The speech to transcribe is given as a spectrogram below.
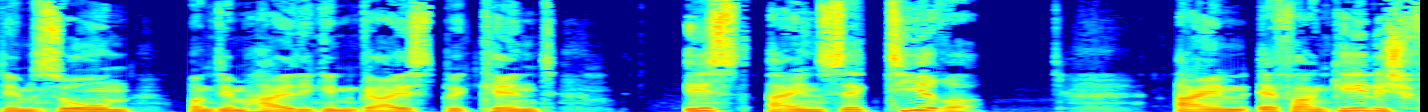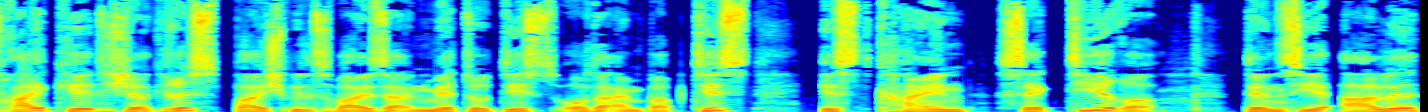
dem Sohn und dem Heiligen Geist bekennt, ist ein Sektierer. Ein evangelisch freikirchlicher Christ, beispielsweise ein Methodist oder ein Baptist, ist kein Sektierer, denn sie alle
